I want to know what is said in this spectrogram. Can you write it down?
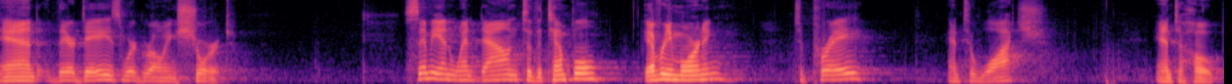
and their days were growing short. Simeon went down to the temple every morning to pray and to watch and to hope.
